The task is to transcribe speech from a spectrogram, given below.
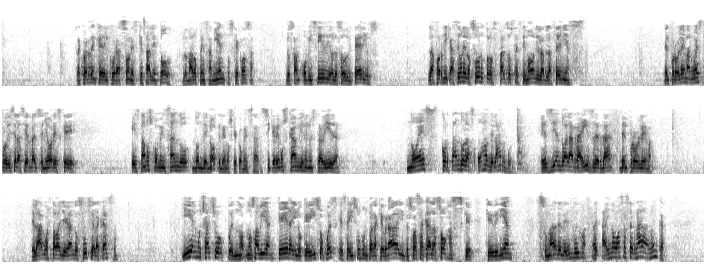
Recuerden que del corazón es que sale todo, los malos pensamientos, ¿qué cosa? Los homicidios, los adulterios, la fornicación, los hurtos, los falsos testimonios, las blasfemias. El problema nuestro, dice la sierva del Señor, es que estamos comenzando donde no tenemos que comenzar. Si queremos cambios en nuestra vida, no es cortando las hojas del árbol, es yendo a la raíz, ¿verdad?, del problema. El agua estaba llegando sucia a la casa y el muchacho pues no, no, sabía qué era y lo que hizo pues que se hizo junto a la quebrada y empezó a sacar las hojas que, que venían. Su madre le dijo, hijo, ahí no vas a hacer nada nunca.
